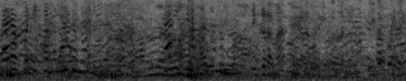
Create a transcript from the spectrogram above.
సార్ ఒకటి ఇక్కడ అక్కడ సార్ ఇక్కడ అడిగవుతారు మేడం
